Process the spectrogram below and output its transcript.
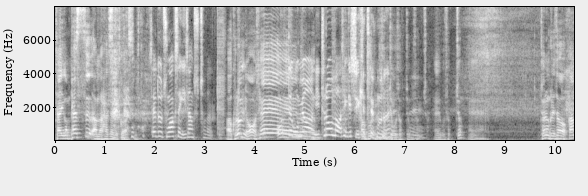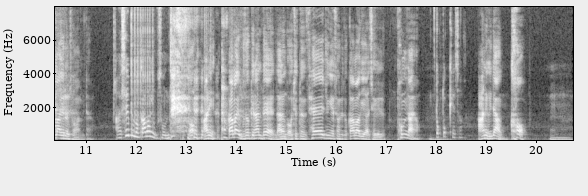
자 이건 패스 아마 하셔야 될 것 같습니다. 새도 중학생 이상 추천할게. 아 그럼요. 새때 보면 이 트라우마가 생길 수 있기 아, 무, 때문에. 무섭죠, 무섭죠, 네. 무섭죠. 예, 무섭죠. 예. 저는 그래서 까마귀를 좋아합니다. 아, 새 보면 까마귀 무서운데. 어, 아니 까마귀 무섭긴 한데 나는 그 어쨌든 새 중에서 그래도 까마귀가 제일 폼나요. 똑똑해서. 아니 그냥 커. 음,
